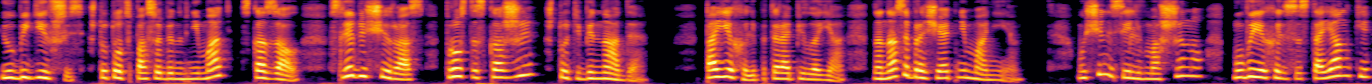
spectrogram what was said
и, убедившись, что тот способен внимать, сказал «В следующий раз просто скажи, что тебе надо». «Поехали», – поторопила я, – «на нас обращают внимание». Мужчины сели в машину, мы выехали со стоянки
